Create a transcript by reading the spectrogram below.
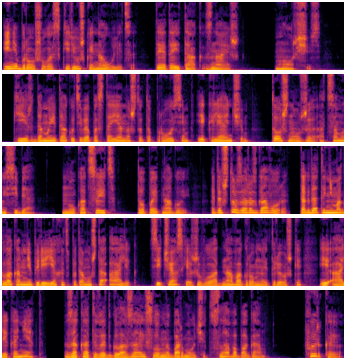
и не брошу вас с Кирюшкой на улице. Ты это и так знаешь». Морщусь. «Кир, да мы и так у тебя постоянно что-то просим и клянчим. Тошно уже от самой себя». «Ну-ка, цыц!» — топает ногой. Это что за разговоры? Тогда ты не могла ко мне переехать, потому что Алик. Сейчас я живу одна в огромной трёшке, и Алика нет». Закатывает глаза и словно бормочет. Слава богам. Фыркаю.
